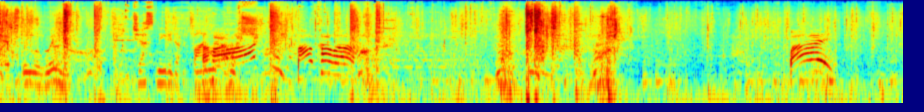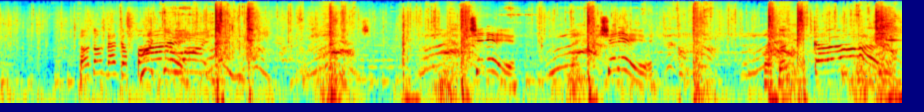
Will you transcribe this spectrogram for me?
Yes, we were winning. We just needed a final uh -huh. push. Ball power! Bye! เราต้องดันกับป้ายเชดี้เชดี้ What the Go.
